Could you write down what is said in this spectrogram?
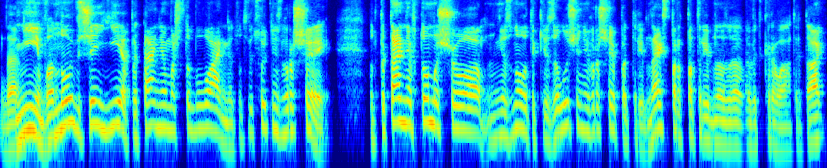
Ні, воно вже є. Питання масштабування. Тут відсутність грошей. Тут питання в тому, що знову таки залучення грошей потрібно. Експорт потрібно е, відкривати. Так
